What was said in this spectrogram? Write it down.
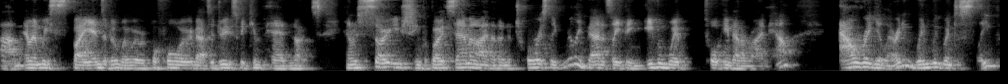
Um, and when we, by the end of it, when we were before we were about to do this, we compared notes, and it was so interesting for both Sam and I that are notoriously really bad at sleeping. Even we're talking about it right now. Our regularity when we went to sleep,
